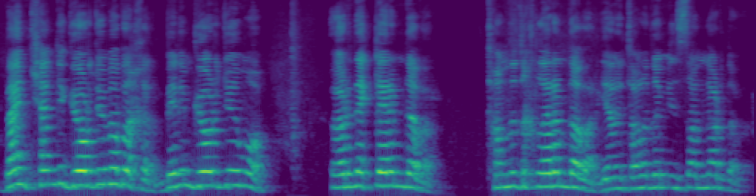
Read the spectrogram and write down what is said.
Ben kendi gördüğüme bakarım. Benim gördüğüm o. Örneklerim de var. Tanıdıklarım da var. Yani tanıdığım insanlar da var.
